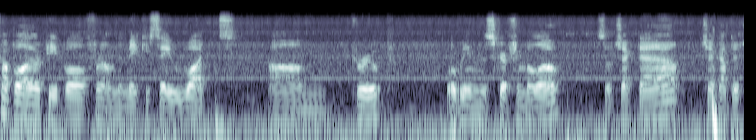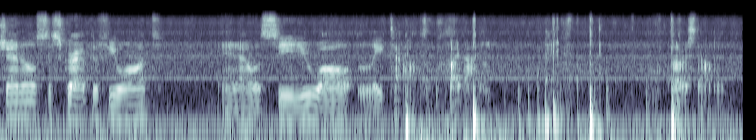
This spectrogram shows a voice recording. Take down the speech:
couple other people from the Make You Say What um, group will be in the description below. So check that out. Check out their channel. Subscribe if you want. And I will see you all later. Bye bye. Stop it?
